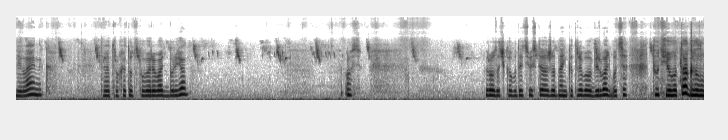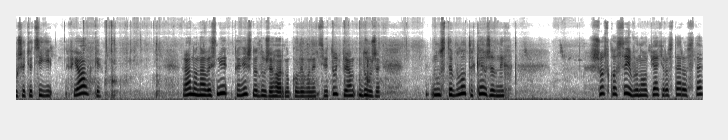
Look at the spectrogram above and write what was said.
Лілейник. Треба трохи тут повиривати бур'ян. Ось. Розочка буде цвісти, аж одненька треба обірвати, бо це тут його так глушить, оці фіалки. Рано навесні, звісно, дуже гарно, коли вони цвітуть, прям дуже. Ну, стебло таке вже в них. Що з коси, воно опять росте, росте.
